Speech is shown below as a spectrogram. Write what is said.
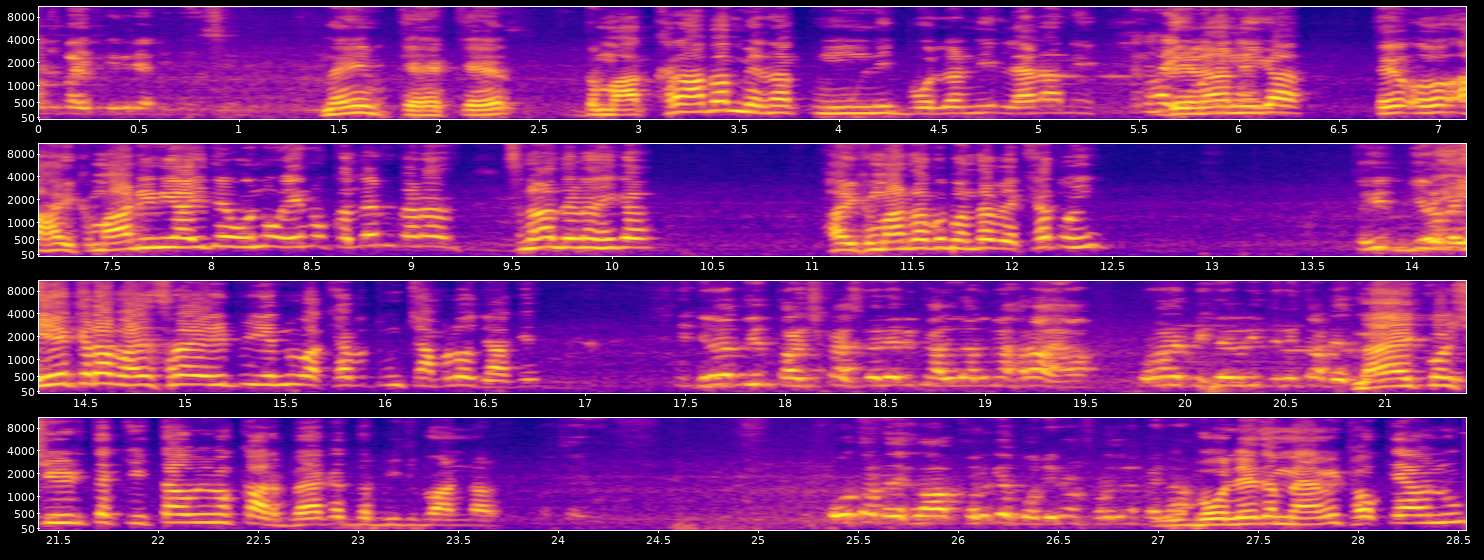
ਅੱਜ 22 ਤਰੀਕ ਦੀ ਰੈਲੀ ਸੀ। ਨਹੀਂ ਕਹਿ ਕੇ ਦਿਮਾਗ ਖਰਾਬ ਆ ਮੇਰੇ ਨਾਲ ਕੂਨ ਨਹੀਂ ਬੋਲਣ ਨਹੀਂ ਲੈਣਾ ਨਹੀਂ ਦੇਣਾ ਨਹੀਂਗਾ। ਤੇ ਉਹ ਹਾਈ ਕਮਾਂਡ ਹੀ ਨਹੀਂ ਆਈ ਤੇ ਉਹਨੂੰ ਇਹਨੂੰ ਕੱਲੇ ਨੂੰ ਕਹਿਣਾ ਸੁਣਾ ਦੇਣਾ ਹੈਗਾ ਹਾਈ ਕਮਾਂਡ ਦਾ ਕੋਈ ਬੰਦਾ ਵੇਖਿਆ ਤੁਸੀਂ? ਇਹ ਕਿਹੜਾ ਵਾਇਸਰਾ ਇਹ ਵੀ ਇਹਨੂੰ ਆਖਿਆ ਤੂੰ ਚੰਬਲੋ ਜਾ ਕੇ। ਜਿਹੜਾ ਤੁਸੀਂ ਤੰਸ਼ ਕਸ ਵੇਲੇ ਵੀ ਕਾਲੀ ਦਲ ਮੈਂ ਹਰਾਇਆ ਉਹਨਾਂ ਨੇ ਪਿਛਲੇ ਵਾਰੀ ਦਿਨੀ ਤੁਹਾਡੇ ਮੈਂ ਇੱਕੋ ਸ਼ੀਟ ਤੇ ਕੀਤਾ ਉਹ ਵੀ ਮੈਂ ਘਰ ਬਹਿ ਕੇ ਦੱਬੀ ਜ਼ਬਾਨ ਨਾਲ। ਉਹ ਤੁਹਾਡੇ ਖਿਲਾਫ ਖੁੱਲ ਕੇ ਬੋਲੇ ਨਾ ਥੋੜੇ ਦਿਨ ਪਹਿਲਾਂ। ਬੋਲੇ ਤਾਂ ਮੈਂ ਵੀ ਠੋਕਿਆ ਉਹਨੂੰ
